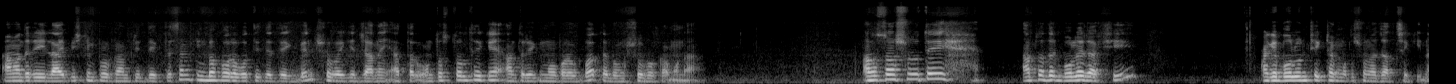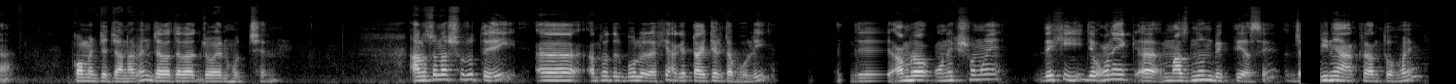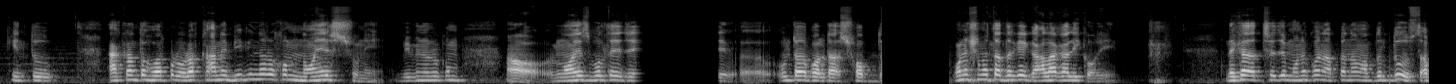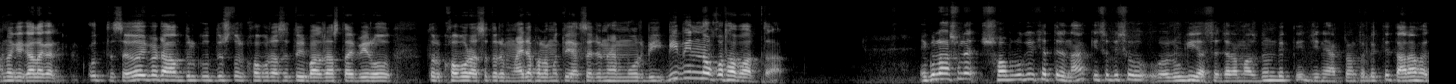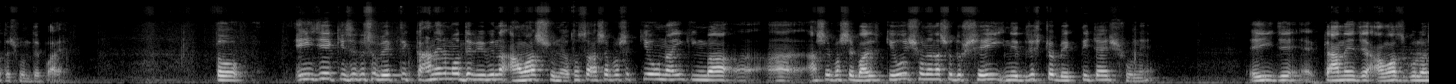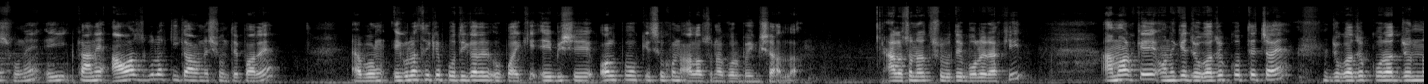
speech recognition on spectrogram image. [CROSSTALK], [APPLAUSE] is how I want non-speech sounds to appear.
আমাদের এই লাইভ স্ট্রিম প্রোগ্রামটি দেখতেছেন কিংবা পরবর্তীতে দেখবেন, সবাইকে জানাই আত্মার অন্তঃস্থল থেকে আন্তরিক মোবারকবাদ এবং শুভকামনা। আলোচনার শুরুতেই আপনাদের বলে রাখি, আগে বলুন ঠিকঠাক মতো শোনা যাচ্ছে কি না কমেন্টে জানাবেন যারা যারা জয়েন হচ্ছেন। আলোচনার শুরুতেই আপনাদের বলে রাখি, আগে টাইটেলটা বলি, যে আমরা অনেক সময় দেখি যে অনেক মাজনুন ব্যক্তি আছে জিনে আক্রান্ত হয়, কিন্তু আক্রান্ত হওয়ার পর ওরা কানে বিভিন্ন রকম নয়েজ শুনে, বিভিন্ন রকম নয়েজ বলতে যে উল্টা পাল্টা শব্দ। অনেক সময় তাদেরকে গালাগালি করে। দেখা যাচ্ছে যে, মনে করেন আপনার নাম আব্দুল কুদ্দুস, আপনাকে গালাগালি করতেছে, ওই বেটা আব্দুল কুদ্দুস, তোর খবর আছে, তুই রাস্তায় বের হো, তোর খবর আছে, তোর মাইরা ফেলামো তুই অ্যাক্সিডেন্ট হ্যাঁ মরবি। বিভিন্ন কথাবার্তা। এগুলো আসলে সব রোগীর ক্ষেত্রে না, কিছু কিছু রোগী আছে যারা মাজনুন ব্যক্তি, যিনি আক্রান্ত ব্যক্তি, তারা হয়তো শুনতে পায়। তো এই যে কিছু কিছু ব্যক্তি কানের মধ্যে বিভিন্ন আওয়াজ শুনে, অথচ আশেপাশে কেউ নাই কিংবা আশেপাশে বাড়ির কেউই শুনে না, শুধু সেই নির্দিষ্ট ব্যক্তিটাই শুনে। এই যে কানে যে আওয়াজগুলো শুনে, এই কানে আওয়াজগুলো কি কারণে শুনতে পারে? এবং এগুলো থেকে প্রতিকারের উপায় কি? এই বিষয়ে অল্প কিছুক্ষণ আলোচনা করব ইনশাআল্লাহ। আলোচনার শুরুতে বলে রাখি আমাকে অনেকে যোগাযোগ করতে চায়। যোগাযোগ করার জন্য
